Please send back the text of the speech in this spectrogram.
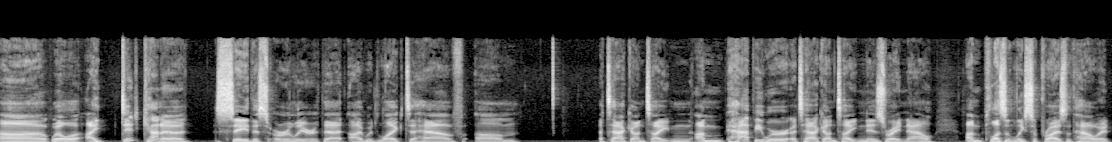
Uh, well, I did kind of say this earlier that I would like to have um, Attack on Titan. I'm happy where Attack on Titan is right now. I'm pleasantly surprised with how it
